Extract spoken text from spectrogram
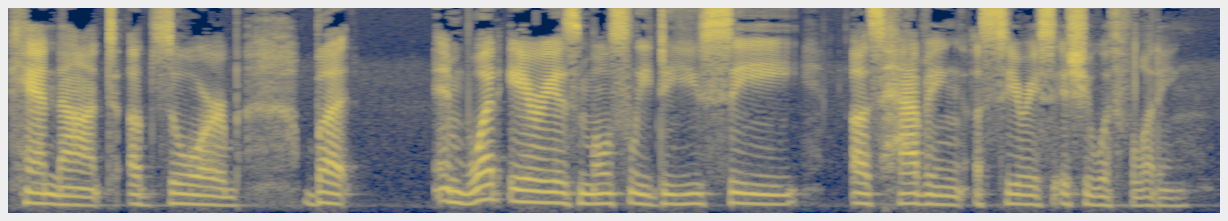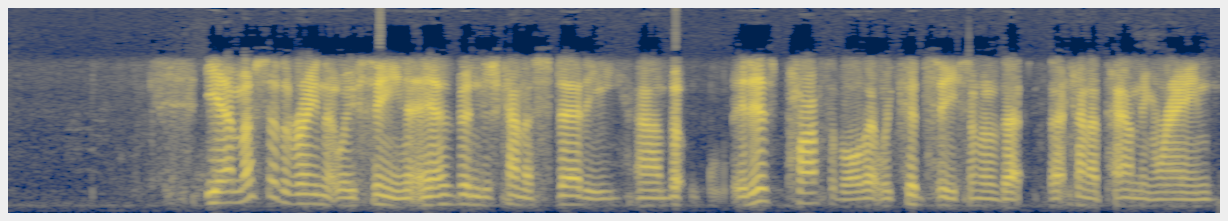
cannot absorb. But in what areas mostly do you see us having a serious issue with flooding? Yeah, most of the rain that we've seen it has been just kind of steady, uh, but it is possible that we could see some of that that kind of pounding rain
